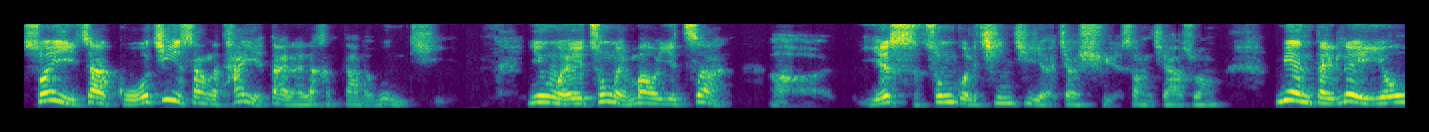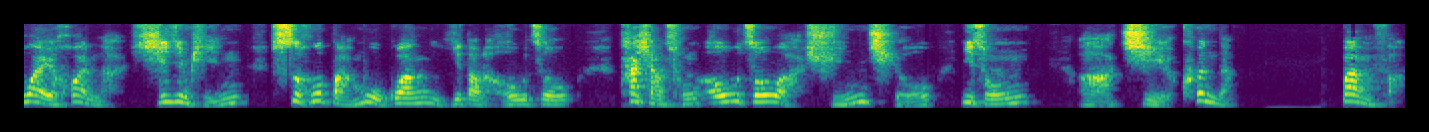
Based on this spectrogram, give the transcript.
所以在国际上呢，它也带来了很大的问题，因为中美贸易战啊，也使中国的经济啊叫雪上加霜。面对内忧外患呢，习近平似乎把目光移到了欧洲，他想从欧洲啊寻求一种啊解困的办法，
